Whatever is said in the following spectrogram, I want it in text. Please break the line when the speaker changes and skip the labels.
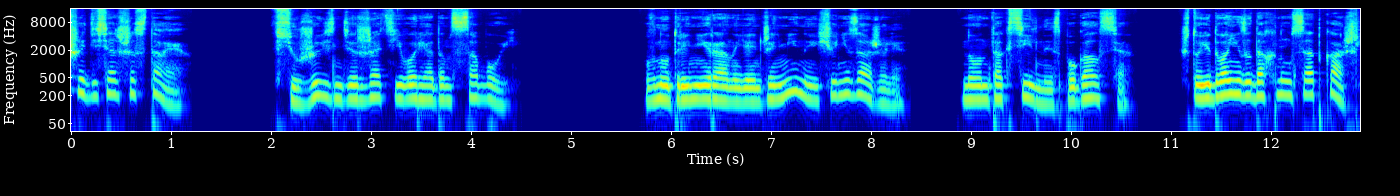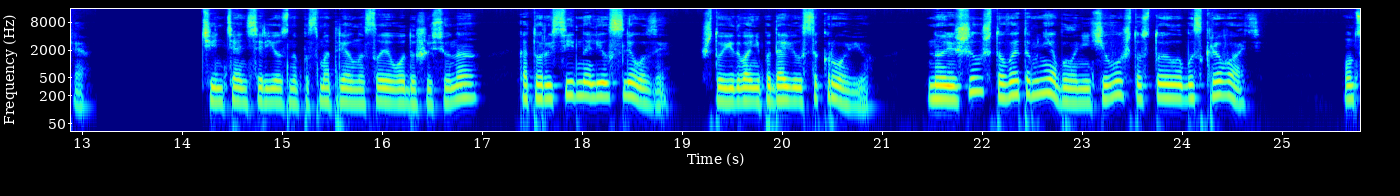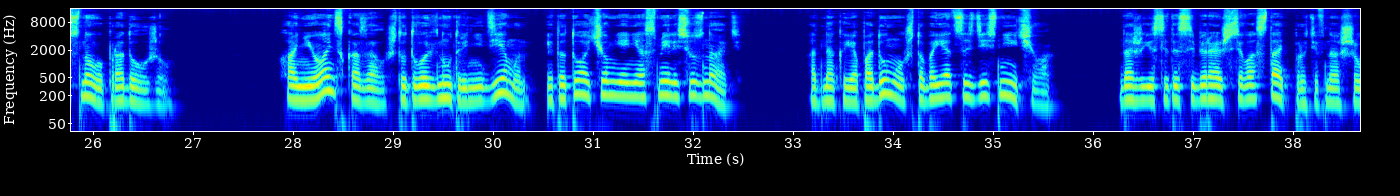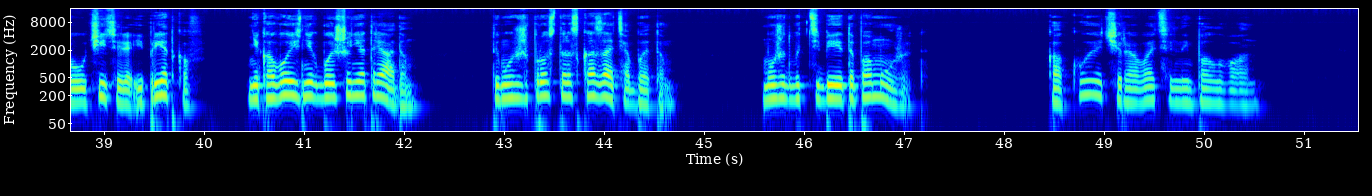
Глава 66. Всю жизнь держать его рядом с собой. Внутренние раны Янь-Джиньмина еще не зажили, но он так сильно испугался, что едва не задохнулся от кашля. Чинтянь серьезно посмотрел на своего Дашисюна, который сильно лил слезы, что едва не подавился кровью, но решил, что в этом не было ничего, что стоило бы скрывать. Он снова продолжил. Хан Юань сказал, что твой внутренний демон — это то, о чем я не осмелись узнать. Однако я подумал, что бояться здесь нечего. Даже если ты собираешься восстать против нашего учителя и предков, никого из них больше нет рядом. Ты можешь просто рассказать об этом. Может быть, тебе это поможет. Какой очаровательный болван!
